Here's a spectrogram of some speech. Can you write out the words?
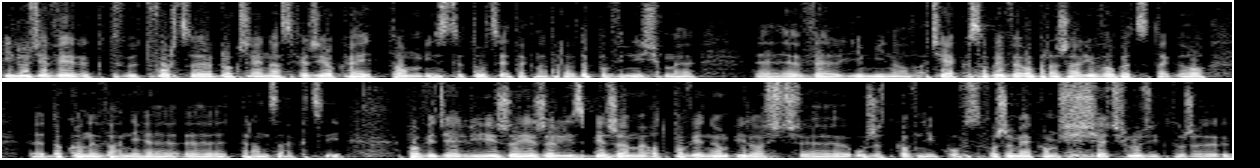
I ludzie, twórcy blockchaina stwierdzili, OK, tą instytucję tak naprawdę powinniśmy wyeliminować. Jak sobie wyobrażali wobec tego e, dokonywanie e, transakcji? Powiedzieli, że jeżeli zbierzemy odpowiednią ilość e, użytkowników, stworzymy jakąś sieć ludzi, którzy,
